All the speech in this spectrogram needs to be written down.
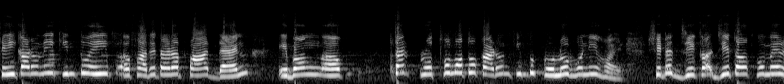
সেই কারণেই কিন্তু এই ফাঁদে তারা পা দেন এবং তার প্রথমত কারণ কিন্তু প্রলোভনই হয়। সেটা যে যে রকমের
